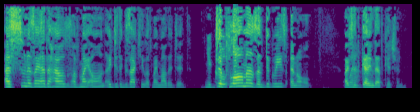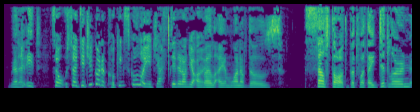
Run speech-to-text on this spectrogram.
As soon as I had a house of my own, I did exactly what my mother did. Diplomas and degrees and all. I Wow. said, get in that kitchen. We have That- to eat. So so did you go to cooking school or you just did it on your own? Well, I am one of those self-taught, but what I did learn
